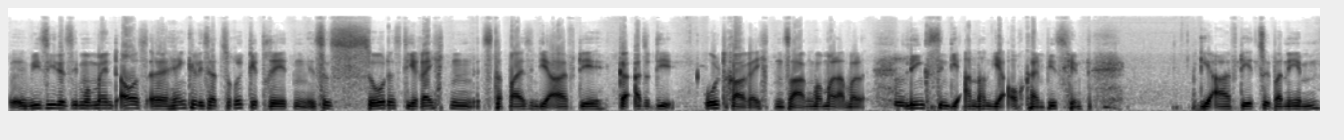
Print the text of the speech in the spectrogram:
Wie sieht es im Moment aus? Äh, Henkel ist ja zurückgetreten. Ist es so, dass die Rechten jetzt dabei sind, die AfD, also die Ultrarechten, sagen wir mal, aber hm. links sind die anderen ja auch kein bisschen, die AfD zu übernehmen?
